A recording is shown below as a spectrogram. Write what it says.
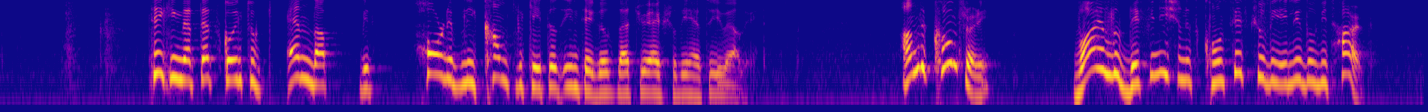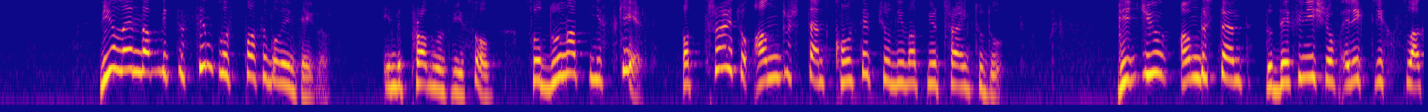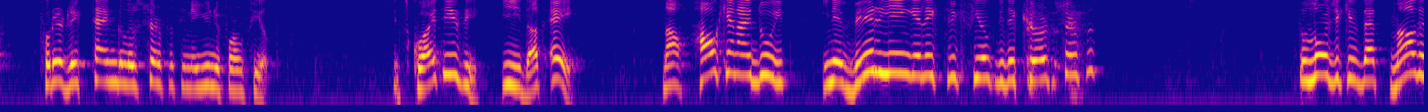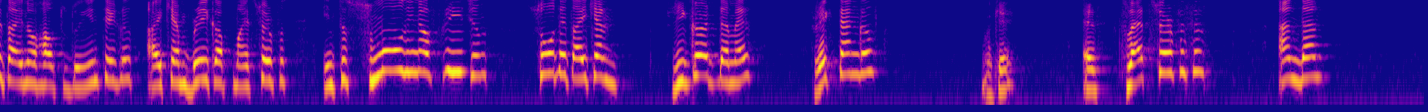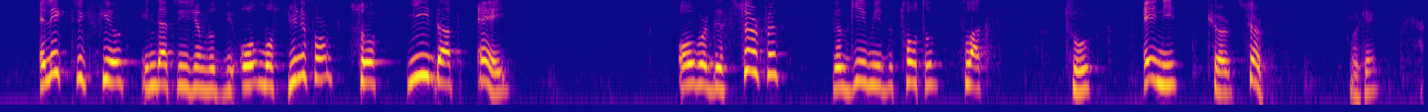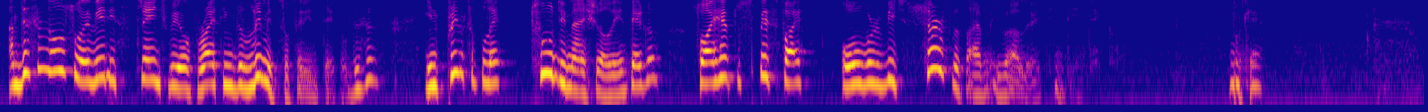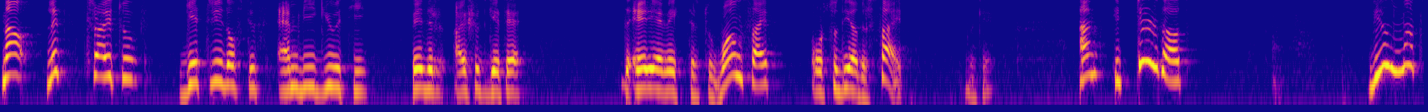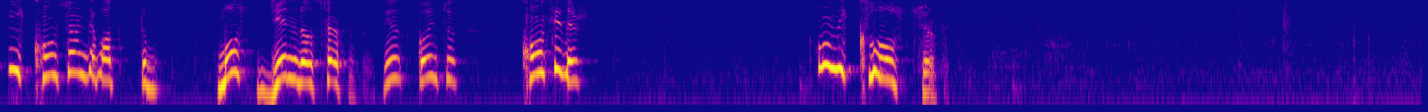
thinking that that's going to end up with horribly complicated integrals that you actually have to evaluate. On the contrary, while the definition is conceptually a little bit hard, we'll end up with the simplest possible integrals in the problems we solve. So do not be scared, but try to understand conceptually what we're trying to do. Did you understand the definition of electric flux for a rectangular surface in a uniform field? It's quite easy, E dot A. Now, how can I do it in a varying electric field with a curved surface? The logic is that now that I know how to do integrals, I can break up my surface into small enough regions so that I can regard them as rectangles, okay, as flat surfaces, and then electric field in that region would be almost uniform. So E dot A over this surface will give me the total flux through any curved surface. Okay? And this is also a very strange way of writing the limits of an integral. This is, in principle, a two-dimensional integral. So I have to specify over which surface I'm evaluating the integral. Okay? Now, let's try to get rid of this ambiguity, whether I should get a, the area vector to one side or to the other side. Okay? And it turns out we'll not be concerned about the most general surfaces. We're going to consider only closed surfaces.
